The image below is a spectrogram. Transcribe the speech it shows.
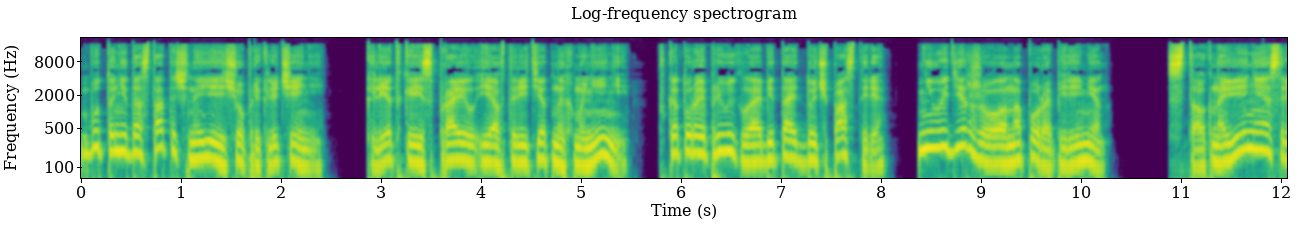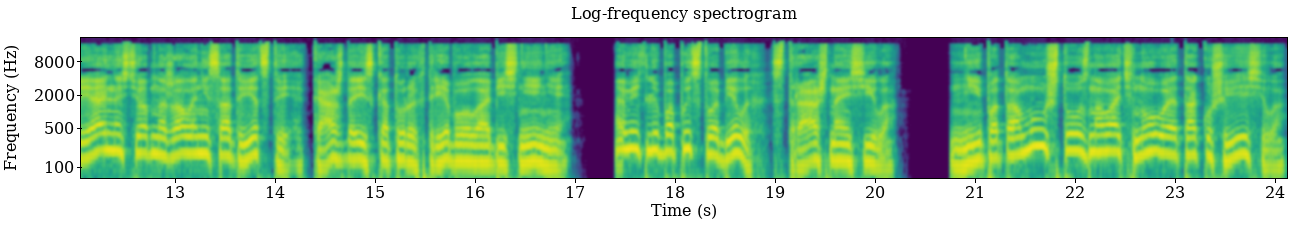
будто недостаточно ей еще приключений. Клетка из правил и авторитетных мнений, в которой привыкла обитать дочь пастыря, не выдерживала напора перемен. Столкновение с реальностью обнажало несоответствие, каждая из которых требовала объяснения. А ведь любопытство белых – страшная сила. Не потому, что узнавать новое так уж весело.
